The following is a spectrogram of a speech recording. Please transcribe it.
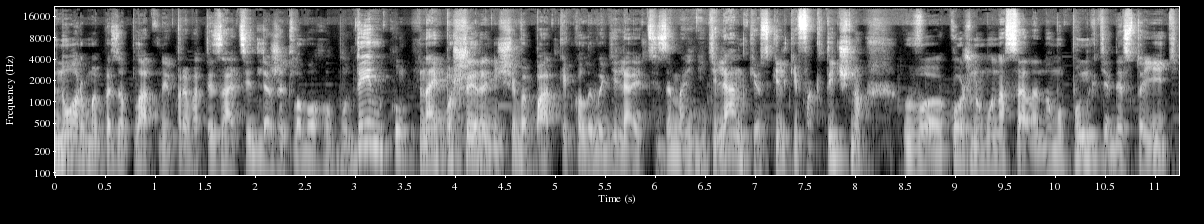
норми безоплатної приватизації для житлового будинку, найпоширеніші випадки, коли виділяються земельні ділянки, оскільки фактично в кожному населеному пункті, де стоїть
